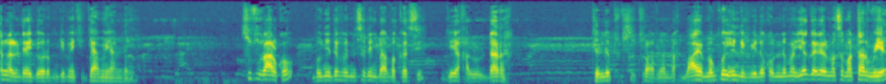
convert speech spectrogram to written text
alal ndeyjooram jëmee ci jaamu yàlla yi suturaal ko ba ñu defe ne Sëriñ Babacar Si jeexalul dara te lépp ci suturaam la ndax bàyyi ba mu koy indi fii da ko dama yeggaleel ma sama tarbiya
